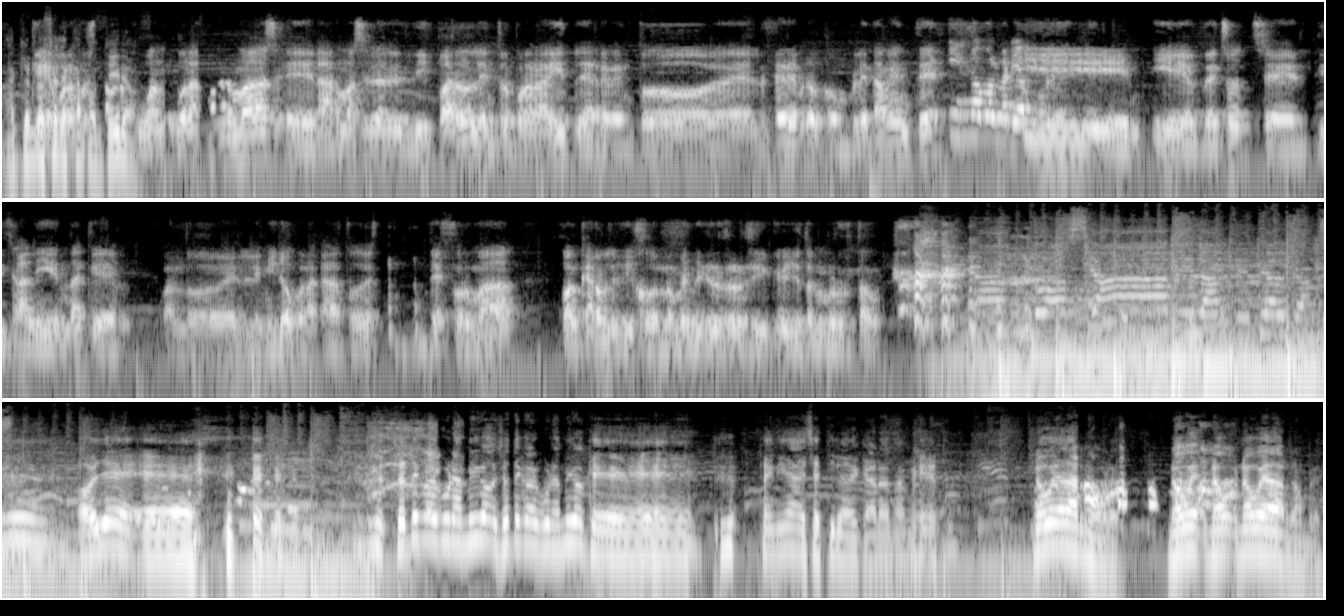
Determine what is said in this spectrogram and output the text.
a quién que no se le bueno, pues, tiro? jugando con las armas, eh, el arma se le disparó, le entró por la nariz, le reventó el cerebro completamente Y no volvería a ocurrir. y, y, de hecho se dice la leyenda que cuando él le miró con la cara toda deformada, Juan Carlos le dijo, no me mires así que yo también me he asustado. Oye, eh, yo tengo algún amigo, yo tengo algún amigo que tenía ese estilo de cara también. No voy a dar nombres. No voy, no, no voy a dar nombres.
